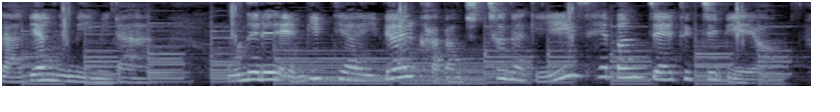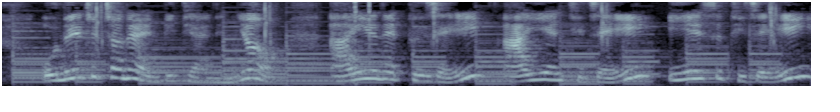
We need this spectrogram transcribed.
라비앙님입니다. 오늘은 MBTI별 가방 추천하기 세 번째 특집이에요. 오늘 추천할 MBTI는요. INFJ, INTJ, ESTJ,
